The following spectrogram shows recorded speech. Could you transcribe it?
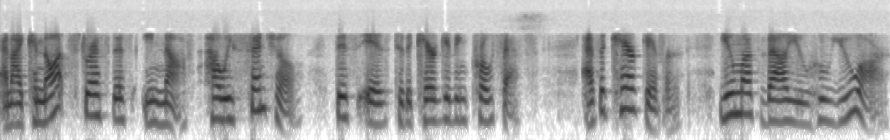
And I cannot stress this enough how essential this is to the caregiving process. As a caregiver, you must value who you are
